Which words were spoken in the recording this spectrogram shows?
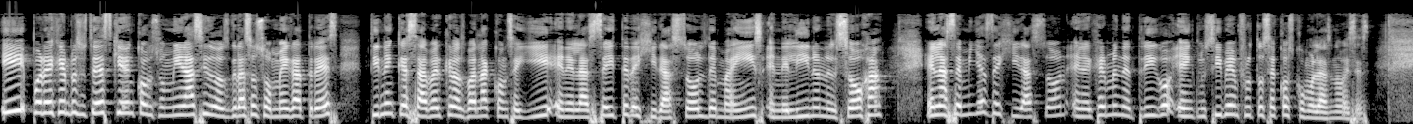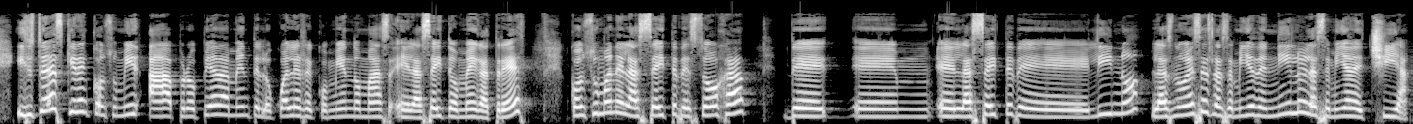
Y, por ejemplo, si ustedes quieren consumir ácidos grasos omega 3, tienen que saber que los van a conseguir en el aceite de girasol de maíz, en el lino, en el soja, en las semillas de girasol, en el germen de trigo e inclusive en frutos secos como las nueces. Y si ustedes quieren consumir apropiadamente, lo cual les recomiendo más el aceite omega 3, consuman el aceite de soja, de em, el aceite de lino, las nueces, la semilla de nilo y la semilla de chía.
